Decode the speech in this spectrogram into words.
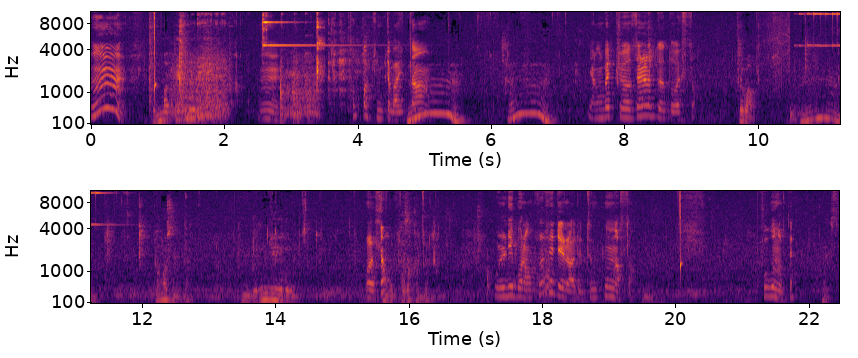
음! 돈맛 텐누리. 음 솥밥 진짜 맛있다 음. 음. 양배추 샐러드도 했어 대박. 음. 딱 맛있는데? 음, 누룽지에도 맛있어? 좀 바삭한데? 올리브랑 소시지를 아주 듬뿍 넣었어. 음, 국은 어때? 맛있어.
